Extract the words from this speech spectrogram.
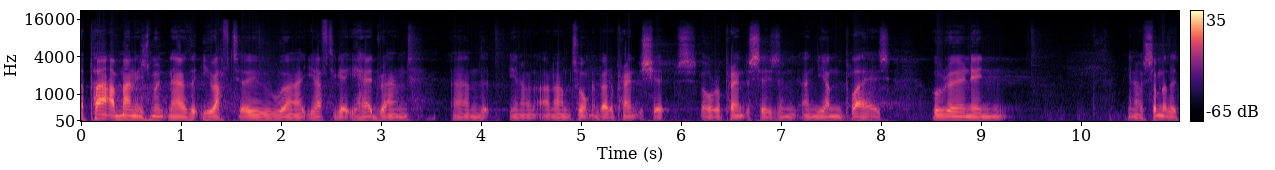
a part of management now that you have to, uh, you have to get your head round um, that, you know, and I'm talking about apprenticeships or apprentices and, and young players who are earning, you know, some of the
